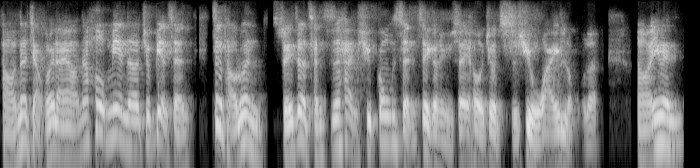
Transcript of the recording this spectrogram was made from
好，那讲回来啊，那后面呢就变成这个讨论，随着陈之汉去公审这个女生以后，就持续歪楼了啊，因为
